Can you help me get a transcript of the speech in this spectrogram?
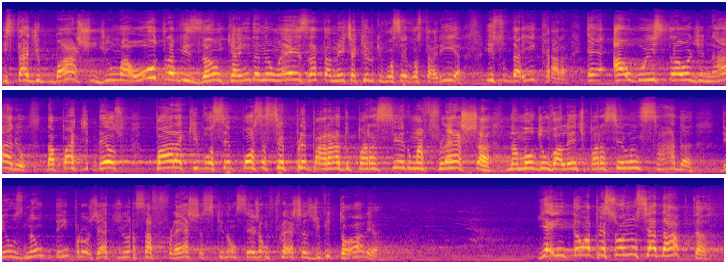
estar debaixo de uma outra visão que ainda não é exatamente aquilo que você gostaria. Isso daí, cara, é algo extraordinário da parte de Deus para que você possa ser preparado para ser uma flecha na mão de um valente para ser lançada. Deus não tem projeto de lançar flechas que não sejam flechas de vitória. E aí então a pessoa não se adapta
